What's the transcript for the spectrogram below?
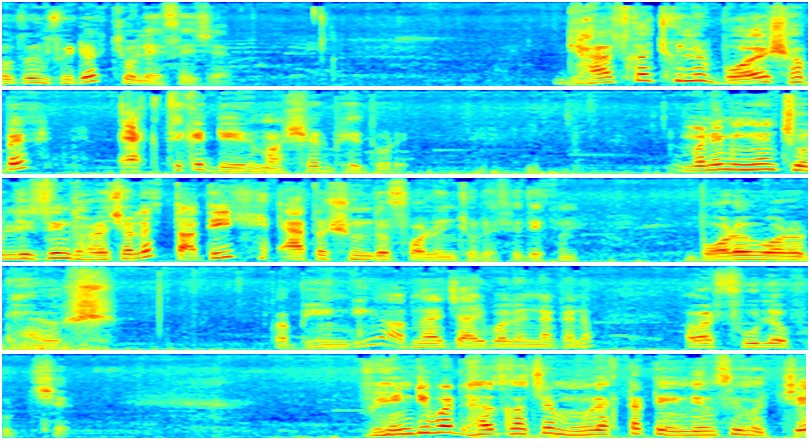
নতুন ভিডিও চলে এসেছে। ঢ্যাঁড়স গাছগুলোর বয়স হবে এক থেকে দেড় মাসের ভেতরে। মানে মিনিমাম চল্লিশ দিন ধরে চলে, তাতেই এত সুন্দর ফলন চলেছে, দেখুন। বড় বড় ঢ্যাঁড়স বা ভেন্ডি, আপনারা যাই বলেন না কেন, আবার ফুলও ফুটছে। ভেন্ডি বা ঢ্যাঁড়স গাছের মূল একটা টেন্ডেন্সি হচ্ছে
